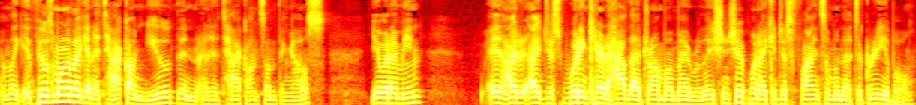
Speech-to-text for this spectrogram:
I'm like, it feels more like an attack on you than an attack on something else. You know what I mean? And I, I just wouldn't care to have that drama in my relationship when I could just find someone that's agreeable.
